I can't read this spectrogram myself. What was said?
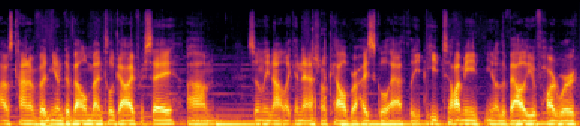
I was kind of a you know developmental guy per se. Um, certainly not like a national caliber high school athlete. He taught me you know the value of hard work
